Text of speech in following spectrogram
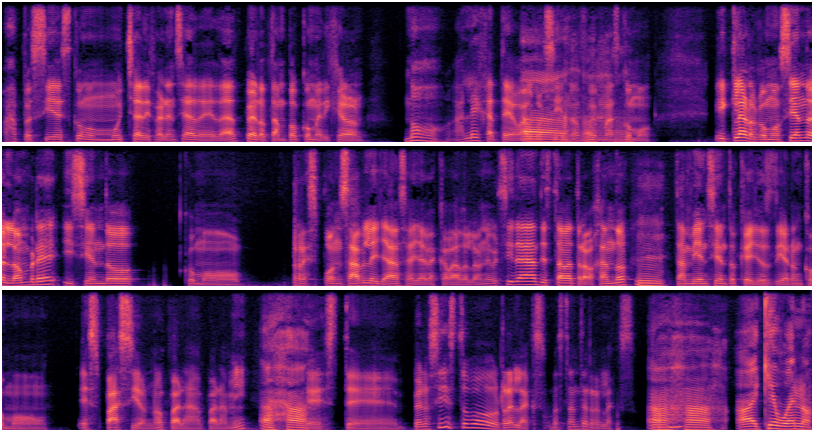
ah, pues sí, es como mucha diferencia de edad, pero tampoco me dijeron, no, aléjate o algo así, ¿no? Fue más como, y claro, como siendo el hombre y siendo como responsable ya, o sea, ya había acabado la universidad, estaba trabajando, Mm, también siento que ellos dieron como espacio, ¿no? Para, para mí. Ajá. Este, pero sí estuvo relax, bastante relax. Ajá. Ay, qué bueno.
